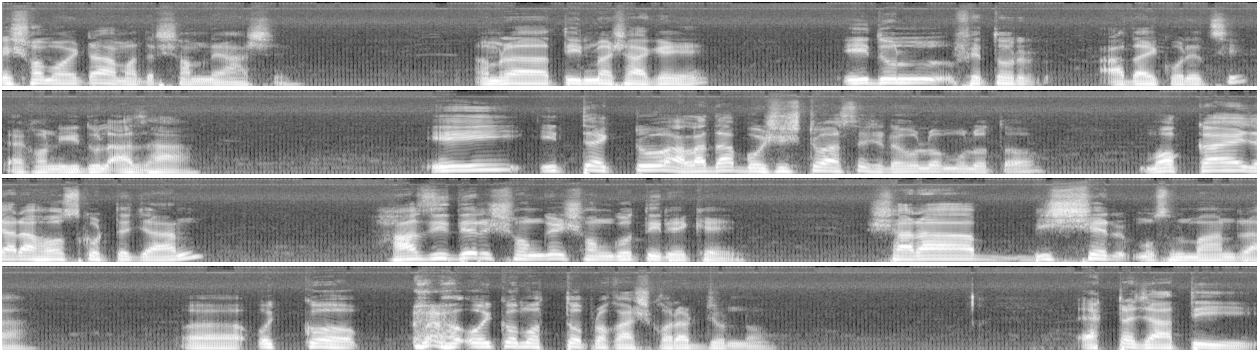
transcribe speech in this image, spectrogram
এই সময়টা আমাদের সামনে আসে। আমরা তিন মাস আগে ঈদুল ফেতর আদায় করেছি, এখন ঈদুল আজহা। এই ঈদটা একটু আলাদা বৈশিষ্ট্য আছে, সেটা হলো মূলত মক্কায় যারা হজ করতে যান, হাজিদের সঙ্গে সঙ্গতি রেখে সারা বিশ্বের মুসলমানরা ঐক্য, ঐকমত্য প্রকাশ করার জন্য একটা জাতি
